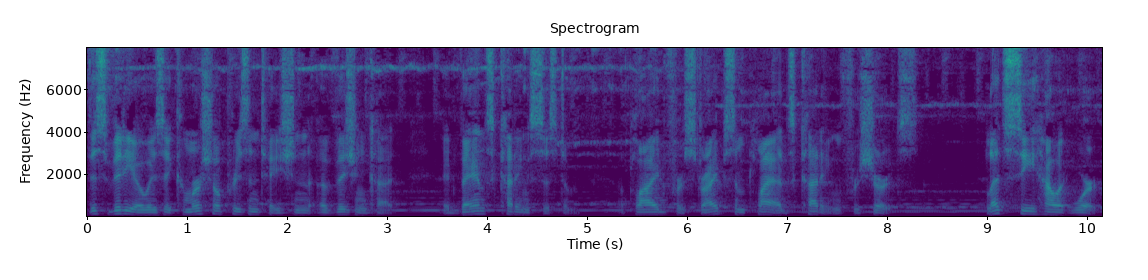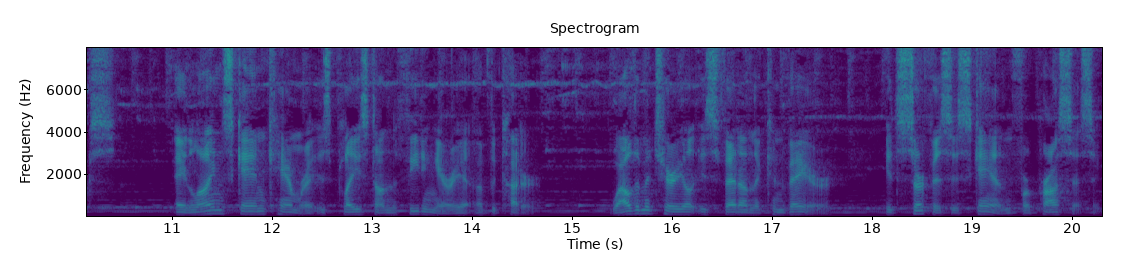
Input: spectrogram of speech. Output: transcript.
This video is a commercial presentation of VisionCut, advanced cutting system, applied for stripes and plaids cutting for shirts. Let's see how it works. A line scan camera is placed on the feeding area of the cutter. While the material is fed on the conveyor, its surface is scanned for processing.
